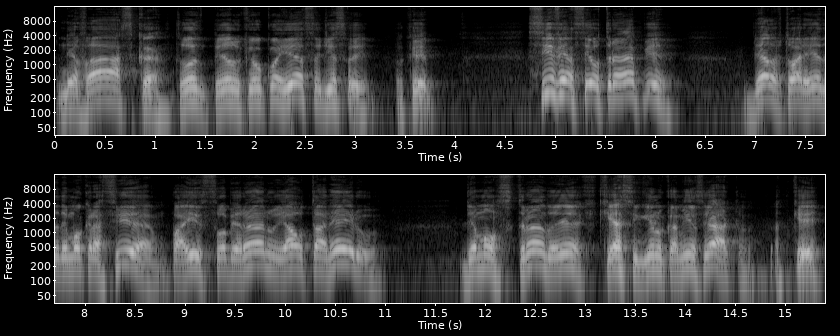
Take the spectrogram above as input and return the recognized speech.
Nevasca, todo pelo que eu conheço disso aí, ok? Se vencer o Trump, bela vitória aí da democracia, um país soberano e altaneiro, demonstrando aí que quer seguir no caminho certo, ok?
